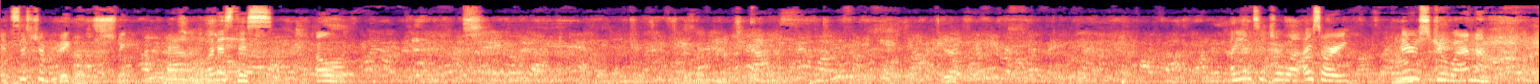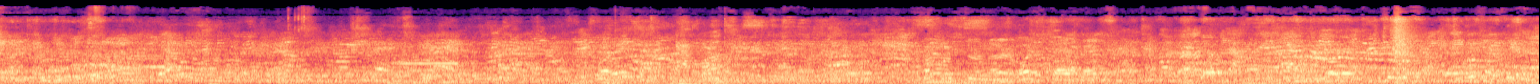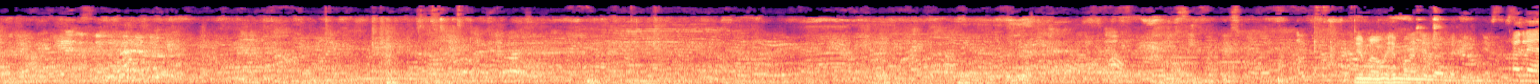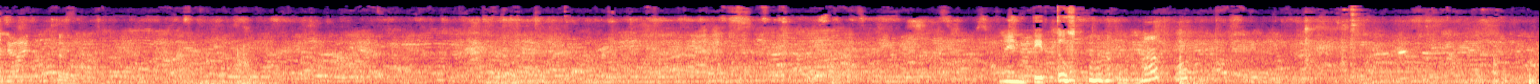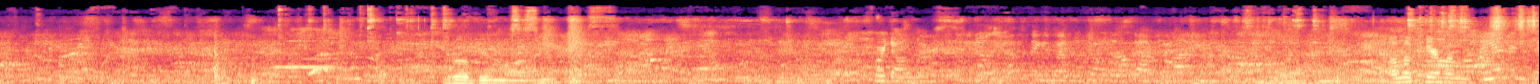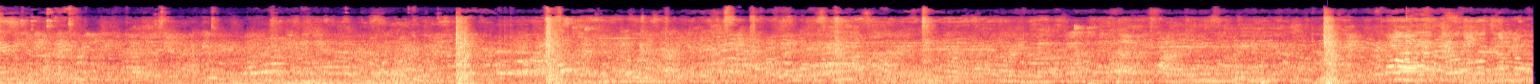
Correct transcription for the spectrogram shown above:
It's such a big, big What is this? Oh. Ayan si Joanna. Ay, sorry. There's Joanna. Yung mga, yung mga nilalagay niya. Alin? So, 92. huh? grabe yung mga ano. Four dollars. Oh, look here, ma'am. Ayan,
